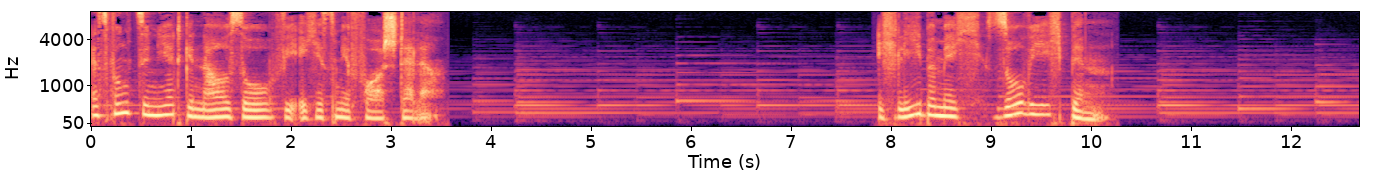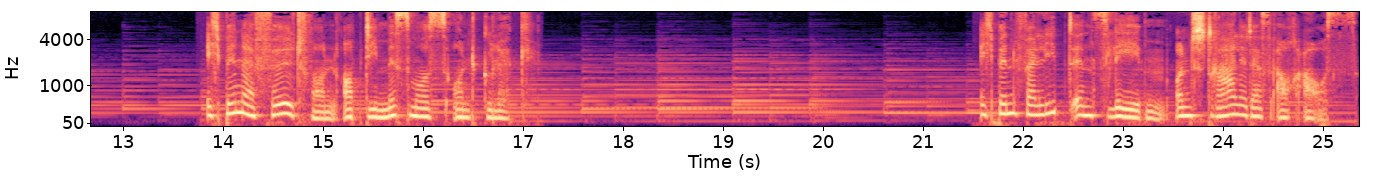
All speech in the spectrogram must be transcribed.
Es funktioniert genauso, wie ich es mir vorstelle. Ich liebe mich so, wie ich bin. Ich bin erfüllt von Optimismus und Glück. Ich bin verliebt ins Leben und strahle das auch aus.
